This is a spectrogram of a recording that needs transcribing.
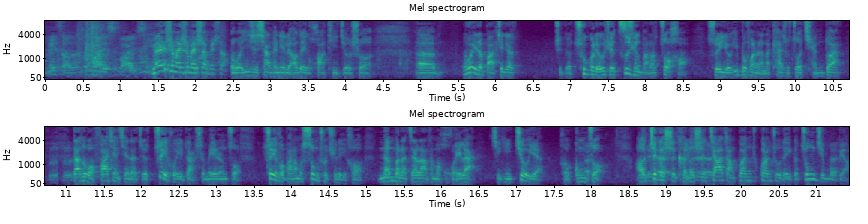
没找到，不好意思，不好意思。没事没事没事没事。我一直想跟你聊的一个话题就是说，呃，为了把这个这个出国留学咨询把它做好，所以有一部分人呢开始做前端。但是我发现现在就最后一段是没人做，最后把他们送出去了以后，能不能再让他们回来进行就业和工作？哦，这个是可能是家长关关注的一个终极目标。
